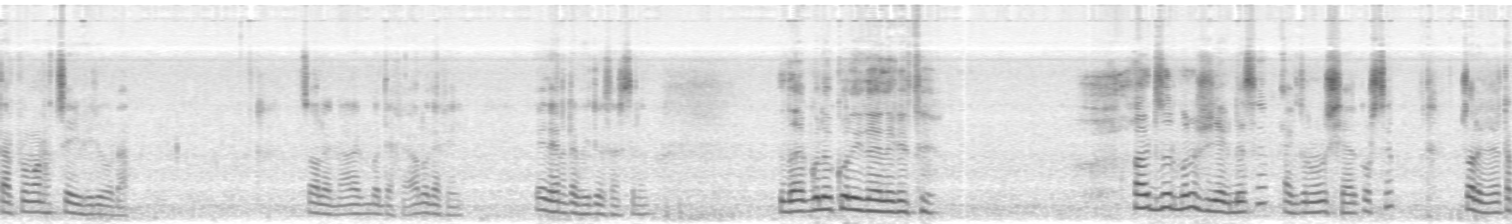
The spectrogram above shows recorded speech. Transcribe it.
তার প্রমাণ হচ্ছে এই ভিডিওটা। চলেন আরেকবার দেখে আরও দেখাই। এই দেখেন একটা ভিডিও ছাড়ছিলাম। দাগগুলো কলিজায় লেগেছে। আটজন মানুষ রিয়াক্ট দিয়েছে একজন মানুষ শেয়ার করছে। চলেন, এটা একটা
